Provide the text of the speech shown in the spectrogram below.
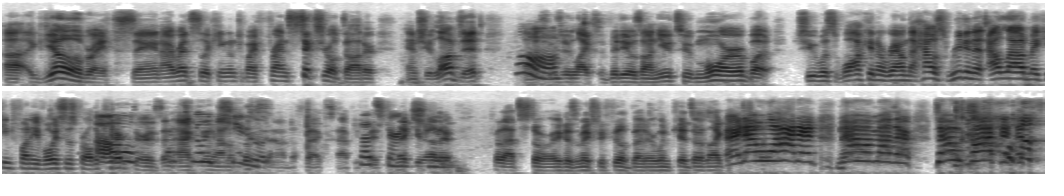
uh, Gilbraith saying, "I read Silly Kingdom to my friend's six-year-old daughter, and she loved it. Uh, she usually likes videos on YouTube more, but she was walking around the house reading it out loud, making funny voices for all the Oh, characters and acting really out the sound effects. Happy That's face. very Thank you, cute. Heather, for that story because it makes me feel better when kids are like, "I don't want it. No, mother, don't buy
